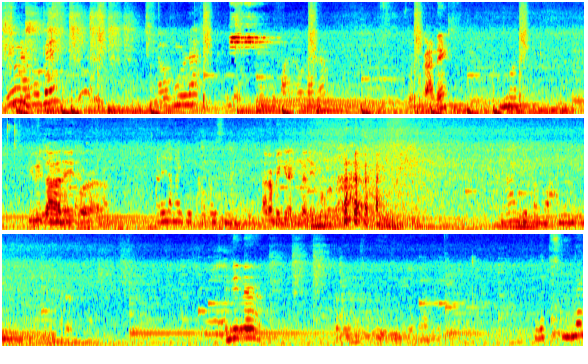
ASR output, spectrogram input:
Tawag mo, Ben? Tawag mo na. Hindi. Paano na na? Pwede magkani? Mag- Pili tari or ara? Ano lang nakikita ko kasi nanay lang. Ara may kinagtali mo. Na, di ba nga? Anong ano? Hindi na. What's sila?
